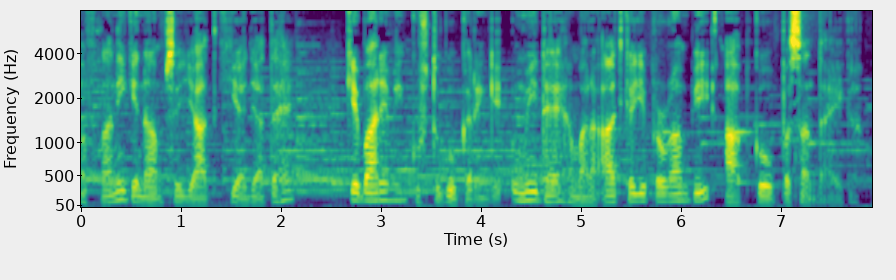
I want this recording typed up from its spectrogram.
افغانی کے نام سے یاد کیا جاتا ہے، کے بارے میں گفتگو کریں گے۔ امید ہے ہمارا آج کا یہ پروگرام بھی آپ کو پسند آئے گا۔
